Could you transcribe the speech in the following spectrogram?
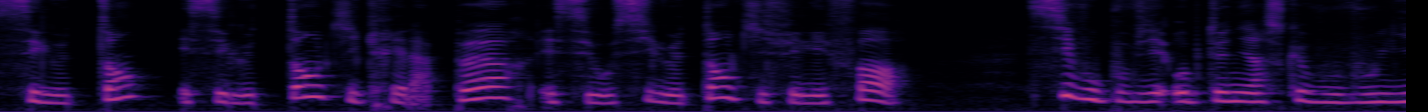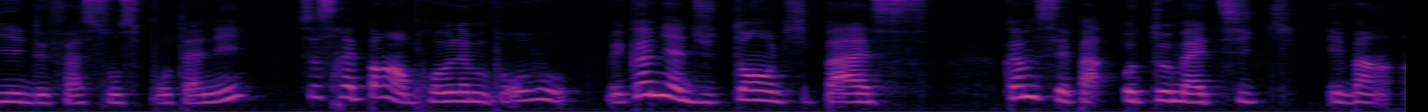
c'est le temps, et c'est le temps qui crée la peur, et c'est aussi le temps qui fait l'effort. Si vous pouviez obtenir ce que vous vouliez de façon spontanée, ce serait pas un problème pour vous. Mais comme il y a du temps qui passe, comme c'est pas automatique, eh ben,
